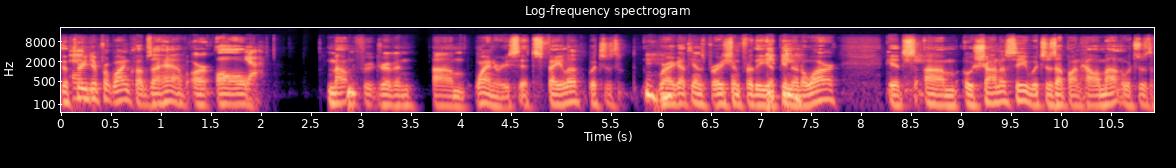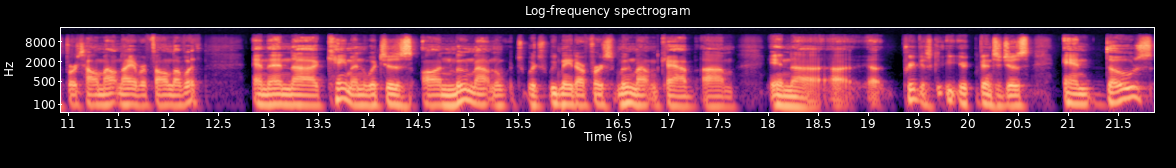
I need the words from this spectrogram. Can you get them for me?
The three And- different wine clubs I have are all Yeah. mountain fruit driven um, wineries. It's Failla, which is Mm-hmm. where I got the inspiration for the Pinot Noir. It's um, O'Shaughnessy, which is up on Howell Mountain, which was the first Howell Mountain I ever fell in love with. And then uh, Kamen, which is on Moon Mountain, which, which we made our first Moon Mountain cab um, in uh, uh, uh, previous vintages. And those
